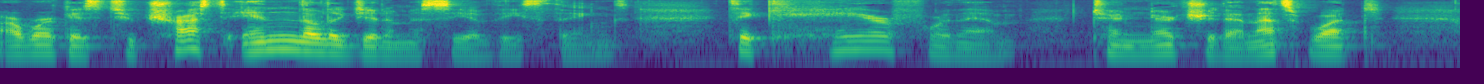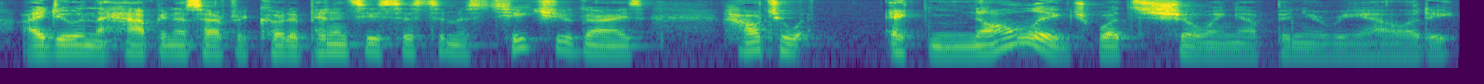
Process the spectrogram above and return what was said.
Our work is to trust in the legitimacy of these things, to care for them, to nurture them. That's what I do in the happiness after codependency system is teach you guys how to acknowledge what's showing up in your reality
